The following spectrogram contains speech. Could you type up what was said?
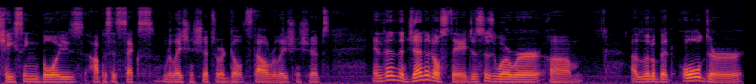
chasing boys, opposite sex relationships, or adult style relationships. And then the genital stage, this is where we're um, a little bit older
